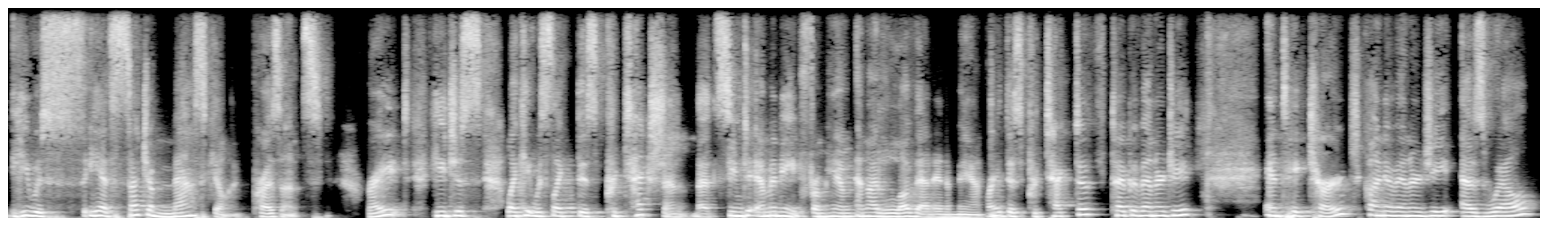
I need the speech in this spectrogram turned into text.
He was he had such a masculine presence right? He just like it was like this protection that seemed to emanate from him. And I love that in a man, right? This protective type of energy and take charge kind of energy as well.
